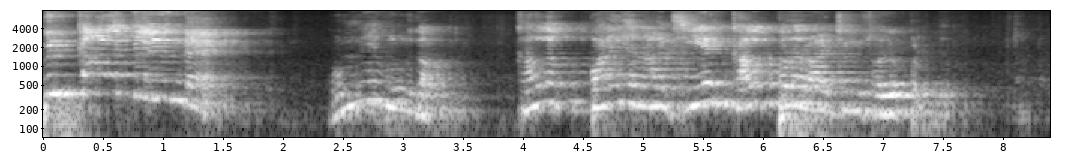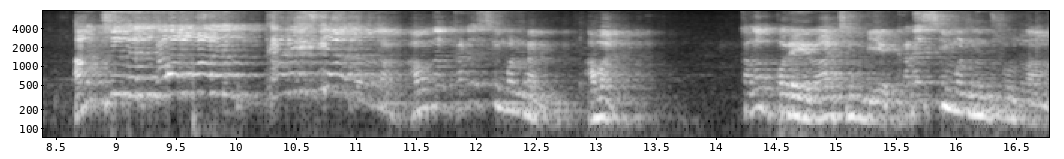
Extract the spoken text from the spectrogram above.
பிற்காலத்தில் இருந்த ஒன்னே ஒண்ணுதான். கலப்பறையர் ஆட்சியே கலப்பதர் ஆட்சின்னு சொல்லப்படுது. அச்சுத கலப்பாளன் கடைசியா சொல்றான் அவன் தான் கடைசி மன்னன். அவன். கலப்பறையர் ராஜனுடைய கடைசி மண்ணுன்னு சொல்றான்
